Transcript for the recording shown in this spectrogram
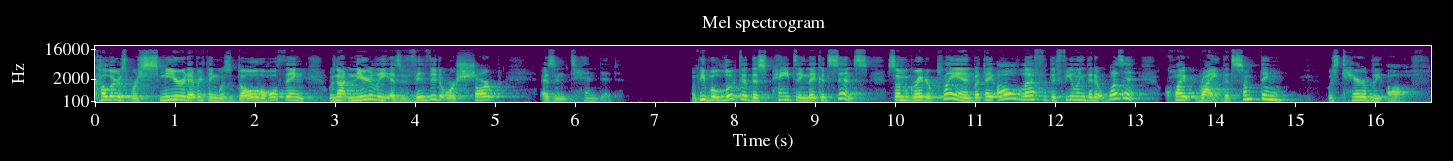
Colors were smeared, everything was dull, the whole thing was not nearly as vivid or sharp as intended. When people looked at this painting, they could sense some greater plan, but they all left with the feeling that it wasn't quite right, that something was terribly off.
